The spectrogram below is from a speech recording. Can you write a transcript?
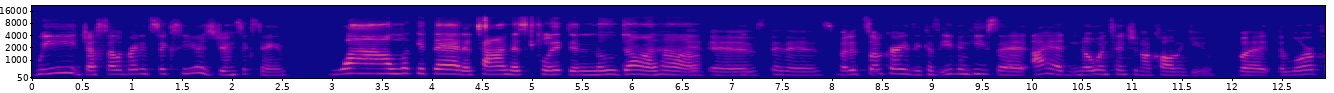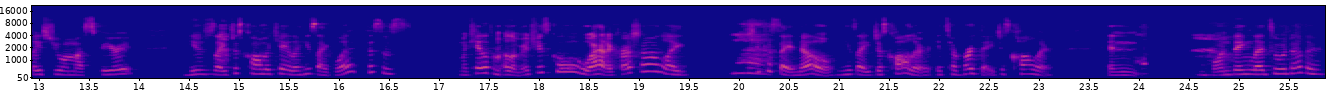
We just celebrated six years, June 16th. Wow, look at that. And time has clicked and moved on, huh? It is. It is. But it's so crazy because even he said, I had no intention on calling you, but the Lord placed you on my spirit. He was like, just call Michaela. He's like, what? This is Michaela from elementary school who I had a crush on? Like, yeah. she could say no. He's like, just call her. It's her birthday. Just call her. And one thing led to another.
